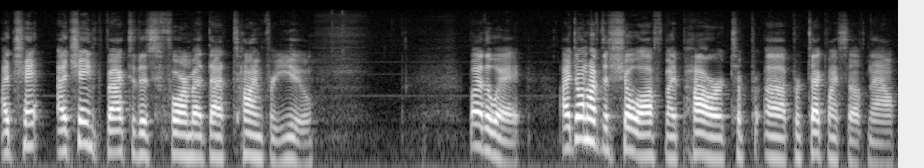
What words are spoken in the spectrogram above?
I, cha- I changed back to this form at that time for you. By the way, I don't have to show off my power to uh, protect myself now,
